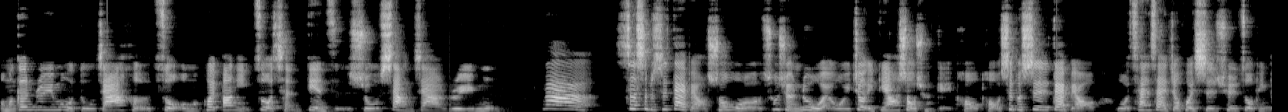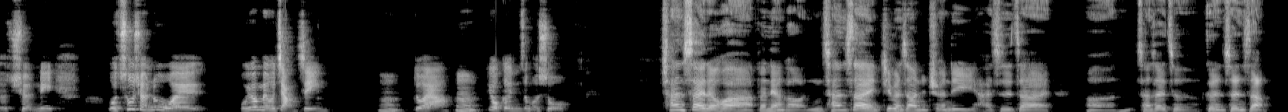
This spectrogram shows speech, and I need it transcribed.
我们跟 Reimu 独家合作，我们会帮你做成电子书上架 Reimu。那这是不是代表说我初选入围，我就一定要授权给 POPO？是不是代表我参赛就会失去作品的权利？我初选入围，我又没有奖金。嗯，对啊，嗯，佑哥你怎么说？参赛的话分两个，你参赛基本上你权利还是在。呃，参赛者个人身上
